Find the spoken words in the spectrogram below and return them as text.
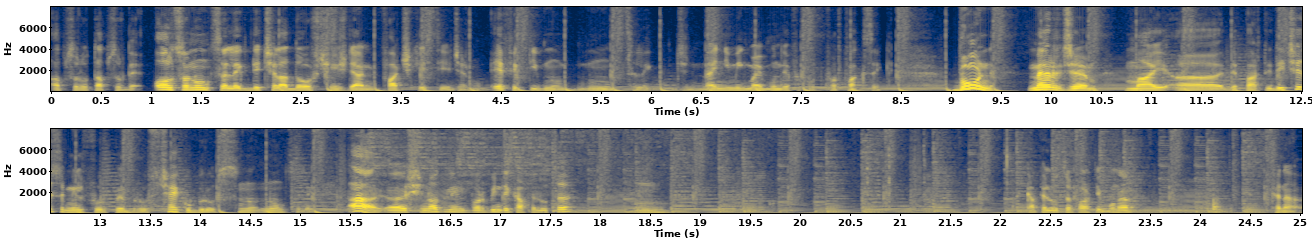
absolut absurde. Also nu înțeleg de ce la 25 de ani faci chestii genul. Efectiv nu, nu înțeleg. Gen, n-ai nimic mai bun de făcut, for fuck's sake. Bun, mergem mai uh, departe. De ce să mi-l fur pe Bruce? Ce ai cu Bruce? Nu, nu înțeleg. Ah, uh, și Nodlin vorbind de cafeluță. Mm. Cafeluță foarte bună. Că na,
